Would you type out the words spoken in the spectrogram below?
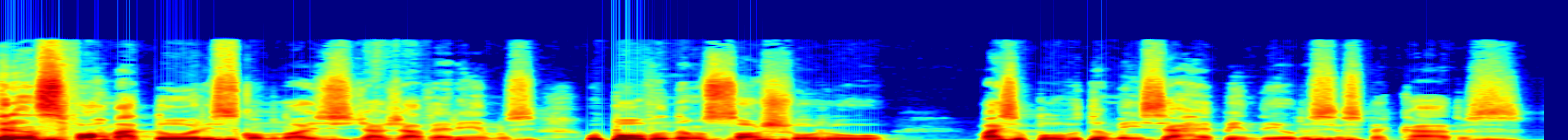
transformadores, como nós já já veremos. O povo não só chorou, mas o povo também se arrependeu dos seus pecados.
